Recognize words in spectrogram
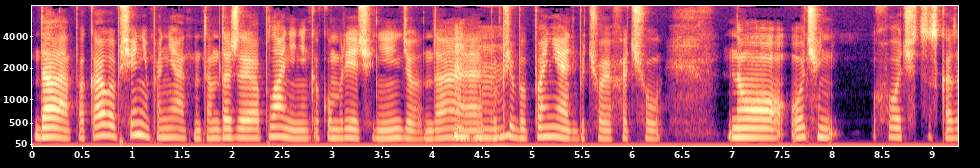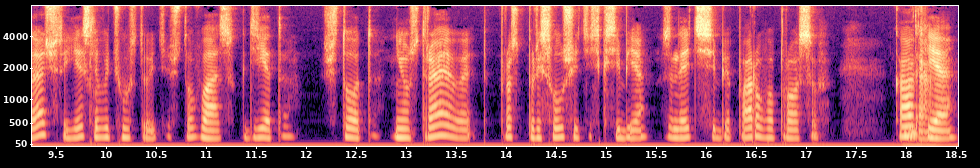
Да, пока вообще непонятно. Там даже о плане никаком речи не идет, да. Mm-hmm. Вообще бы понять бы, что я хочу. Но очень хочется сказать, что если вы чувствуете, что вас где-то что-то не устраивает, просто прислушайтесь к себе, задайте себе пару вопросов. Как да. я?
